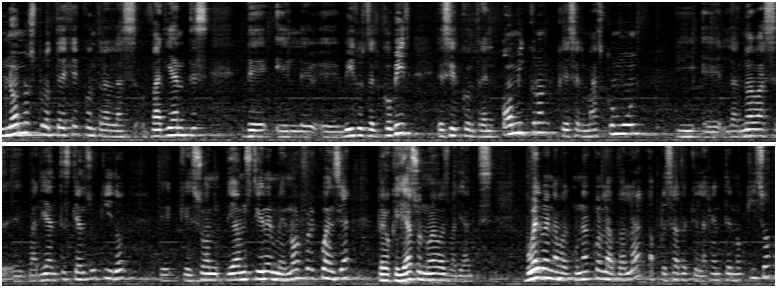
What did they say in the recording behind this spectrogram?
no nos protege contra las variantes del eh, virus del COVID, es decir, contra el Omicron, que es el más común, y eh, las nuevas eh, variantes que han surgido, eh, que son, digamos, tienen menor frecuencia, pero que ya son nuevas variantes. Vuelven a vacunar con la Abdalá, a pesar de que la gente no quiso.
